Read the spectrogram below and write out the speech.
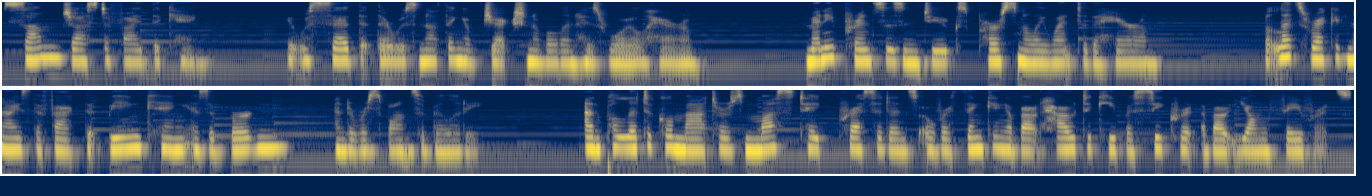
Some justified the king. It was said that there was nothing objectionable in his royal harem. Many princes and dukes personally went to the harem. But let's recognize the fact that being king is a burden and a responsibility. And political matters must take precedence over thinking about how to keep a secret about young favorites.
